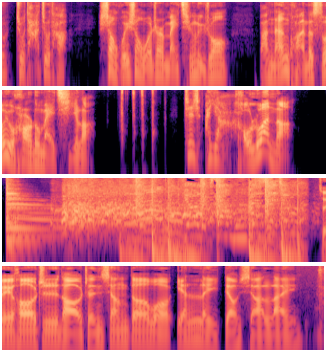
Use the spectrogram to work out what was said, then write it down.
就就他就他。”上回上我这儿买情侣装，把男款的所有号都买齐了，真是哎呀，好乱呐！最后知道真相的我，眼泪掉下来。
